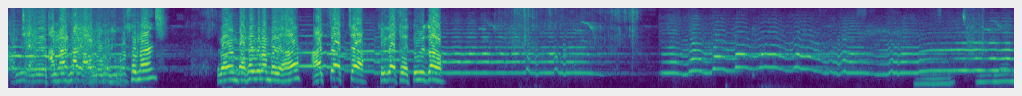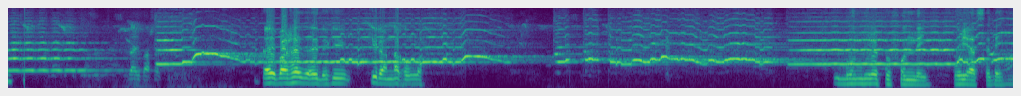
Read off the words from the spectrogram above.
আমি ভালো তাহলে আমি বাসায় গেলাম ভাইয়া হ্যাঁ? আচ্ছা আচ্ছা ঠিক আছে তুমি যাও। এই বাসায় যাই দেখি কি রান্না করল। বন্ধুর একটু ফোন দেই ওই আছে দেখি।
